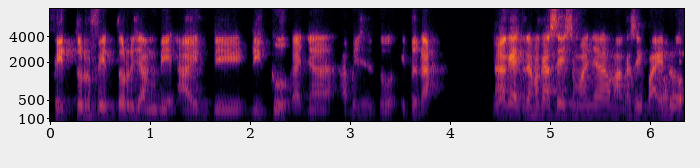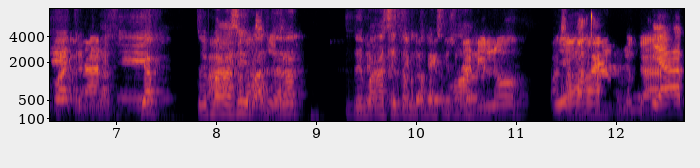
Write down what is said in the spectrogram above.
fitur-fitur yang di ID Digo kayaknya habis itu itu dah. Ya. Oke, terima kasih semuanya. Makasih Pak Edo, Oke, Pak Terima kasih. Yep, terima Pak kasih Pak Jarot. Terima kasih teman-teman semua. Danilo, Pak ya. juga. Siap.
